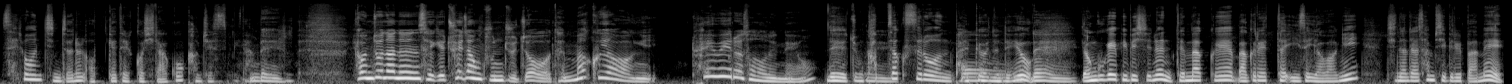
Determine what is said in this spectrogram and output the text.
새로운 진전을 얻게 될 것이라고 강조했습니다. 네. 현존하는 세계 최장 군주죠. 덴마크 여왕이 퇴위를 선언했네요. 네, 좀 네. 갑작스러운 네. 발표였는데요. 오, 네. 영국의 BBC는 덴마크의 마그레테 2세 여왕이 지난달 31일 밤에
